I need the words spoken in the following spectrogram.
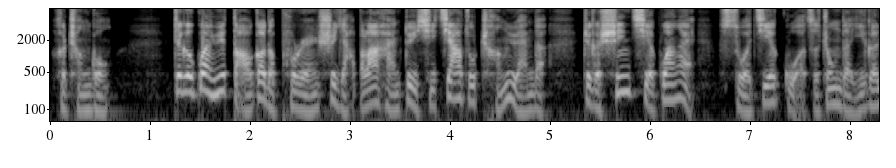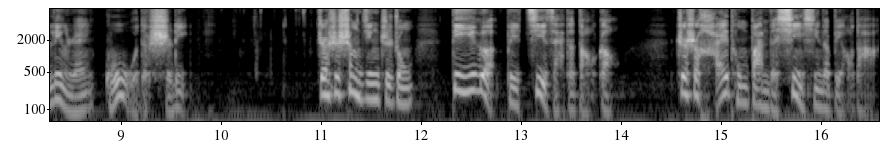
和成功。这个关于祷告的仆人是亚伯拉罕对其家族成员的这个深切关爱所结果子中的一个令人鼓舞的实例。这是圣经之中第一个被记载的祷告，这是孩童般的信心的表达。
